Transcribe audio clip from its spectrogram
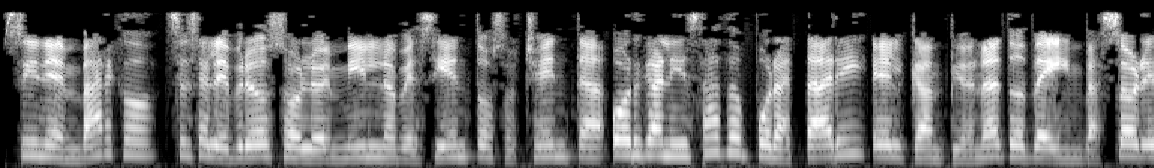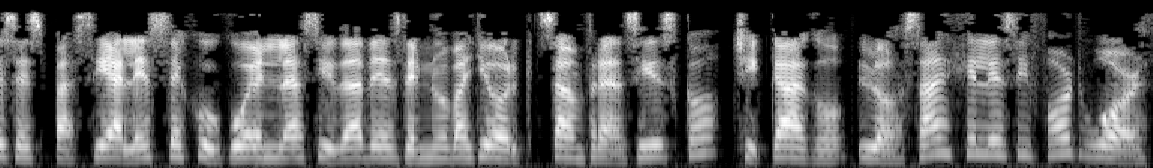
Sin embargo, se celebró solo en 1980, organizado por Atari, el campeonato de invasores espaciales se jugó en las ciudades de Nueva York, San Francisco, Chicago, Los Ángeles y Fort Worth.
